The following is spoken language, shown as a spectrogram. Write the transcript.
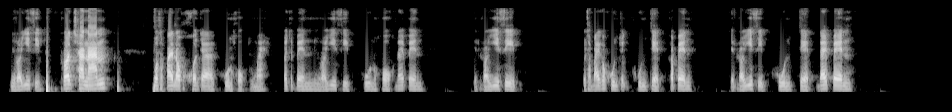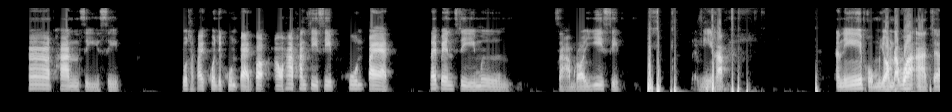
หนึ่งร้อยี่สิบเพราะฉะนั้นบทถัดไปเราควรจะคูณหกถูกไหมก็จะเป็นหนึ่งร้อยี่สิบคูณหกได้เป็นเจ็ดร้อยี่สิบตัวถัดไปก็คูณจะคูณเจ็ดก็เป็นเจ็ดร้อยี่สิบคูณเจ็ดได้เป็นห้าพันสี่สิบตัวถัดไปควรจะคูณแปดก็เอาห้าพันสี่สิบคูณแปดได้เป็นสี่หมื่นสามร้อยยี่สิบแบบนี้ครับ อันนี้ผมยอมรับว่าอาจจะ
